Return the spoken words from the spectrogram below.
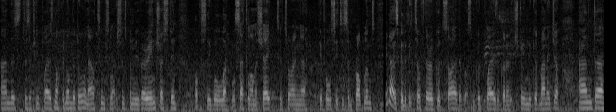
And there's there's a few players knocking on the door now. Team selection is going to be very interesting. Obviously, we'll uh, we'll settle on a shape to try and uh, give Hull City some problems. We know it's going to be tough. They're a good side. They've got some good players. They've got an extremely good manager. And uh,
